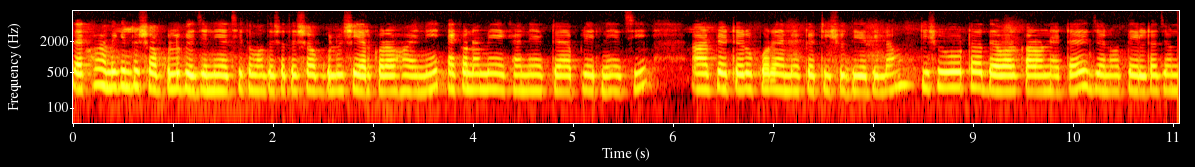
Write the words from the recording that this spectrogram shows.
দেখো, আমি কিন্তু সবগুলো বেজে নিয়েছি, তোমাদের সাথে সবগুলো শেয়ার করা হয়নি। এখন আমি এখানে একটা প্লেট নিয়েছি। আর প্লেটের উপরে আমি একটা টিস্যু দিয়ে দিলাম। টিস্যুটা দেওয়ার কারণ এটাই যেন তেলটা যেন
